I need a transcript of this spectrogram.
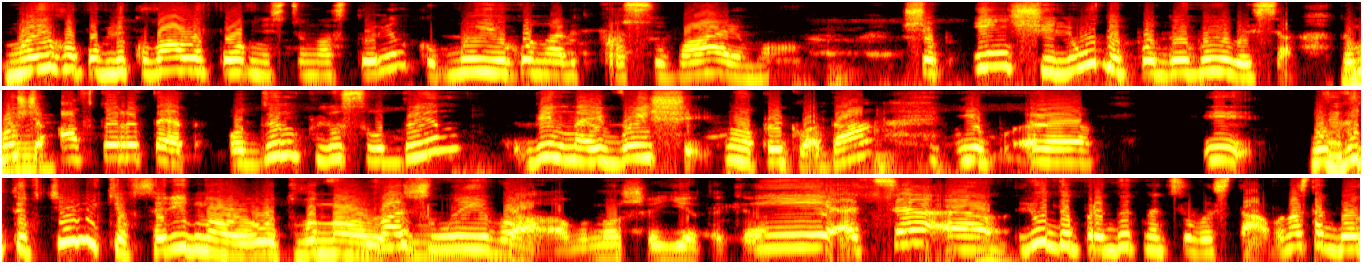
ми його публікували повністю на сторінку, ми його навіть просуваємо, щоб інші люди подивилися. Тому що авторитет один плюс один, він найвищий, ну, наприклад, да? і, е, і, Ну, бути в тюліки все рівно, от воно Важливо. Да, воно ще є таке. і це е, люди прийдуть на цю виставу. У нас так було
